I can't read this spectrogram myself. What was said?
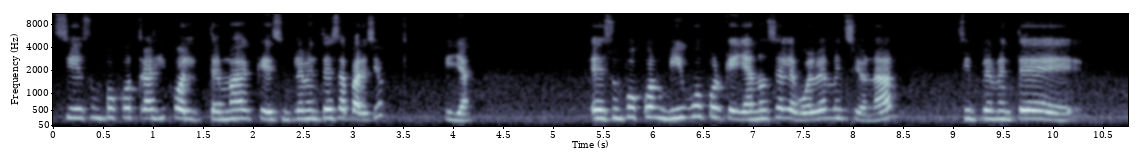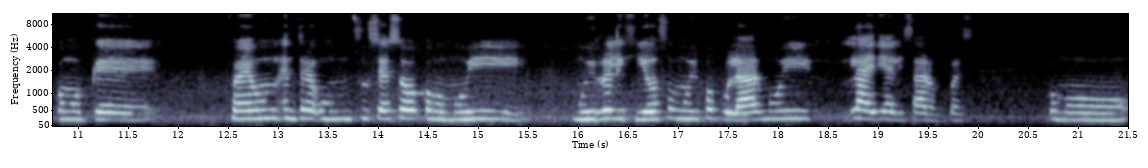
sí es un poco trágico el tema que simplemente desapareció y ya. Es un poco ambiguo porque ya no se le vuelve a mencionar, simplemente como que fue un entre un suceso como muy muy religioso, muy popular, muy la idealizaron, pues como,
